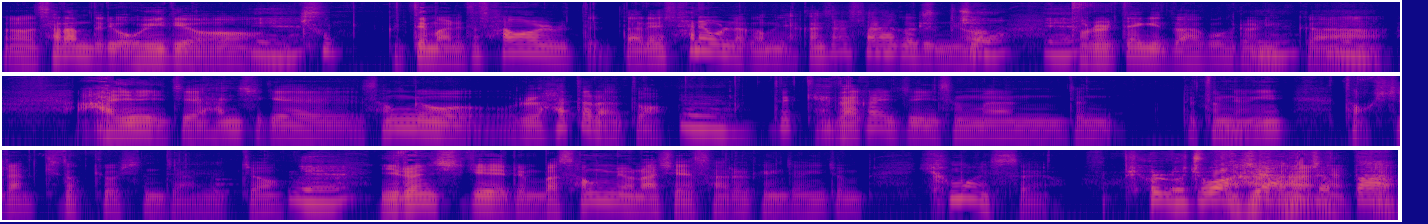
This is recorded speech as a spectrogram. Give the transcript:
어, 사람들이 오히려 예. 추 그때만 해도 4월 달에 산에 올라가면 약간 쌀쌀하거든요. 예. 불을 떼기도 하고 그러니까 아예 이제 한식에 성묘를 하더라도 음. 근데 게다가 이제 이승만 전 대통령이 덕실한 기독교 신자였죠. 예. 이런 식의 이른바 성묘나 제사를 굉장히 좀 혐오했어요. 별로 좋아하지 않으셨다.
